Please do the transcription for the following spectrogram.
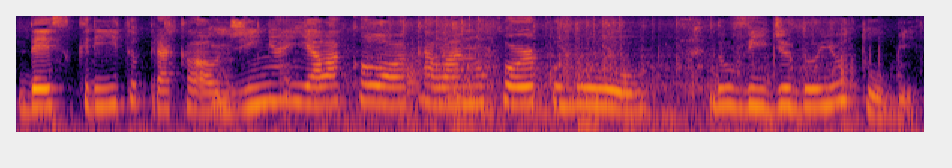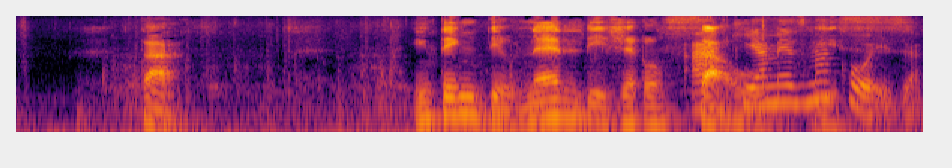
descrito para Claudinha e ela coloca lá no corpo do, do vídeo do YouTube. Tá. Entendeu, né, Lígia Gonçalves? Aqui é a mesma coisa.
